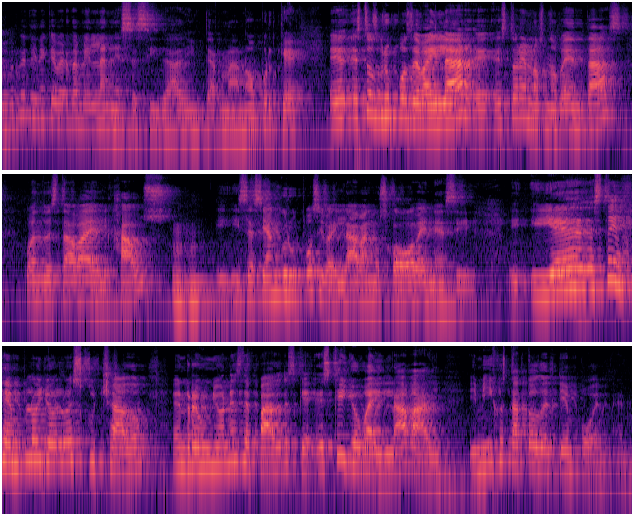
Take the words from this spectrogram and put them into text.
Yo creo que tiene que ver también la necesidad interna, ¿no? Porque eh, estos grupos de bailar, eh, esto era en los noventas, cuando estaba el house, y, y se hacían grupos y bailaban los jóvenes y, y- este ejemplo yo lo he escuchado en reuniones de padres que es que yo bailaba y, y mi hijo está todo el tiempo en, en-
